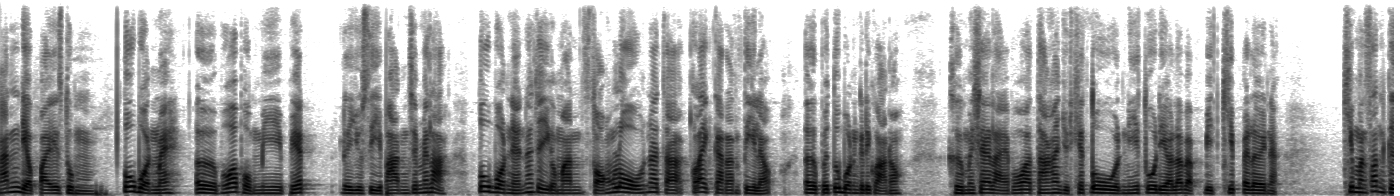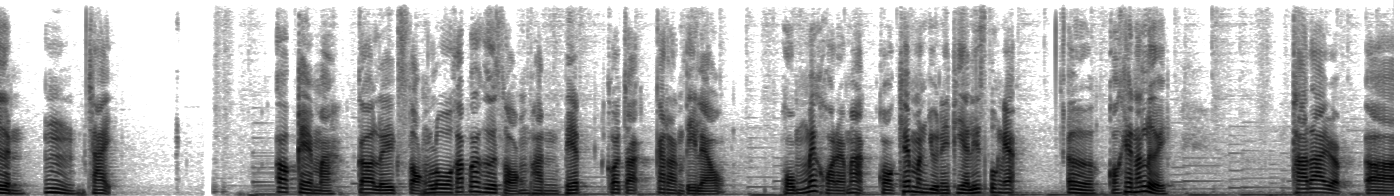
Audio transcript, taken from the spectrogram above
งั้นเดี๋ยวไปสุ่มตู้บนไหมเออ เพราะว่าผมมีเพชรเหลืออยู่สี่พันใช่ไหมล่ะ ตู้บนเนี่ยน่าจะอยู่ประมาณสองโล น่าจะใกล้การันตีแล้ว เออ ไปตู้บนกันดีกว่าเนาะ คือไม่ใช่อะไร เพราะว่าถ้าหยุดแค่ตู้นี้ตู้เดียวแล้วแบบปิดคลิปไปเลยเนี่ยคลิปมันสั้นเกิน อืม ใช่ โอเคมา ก็เลยอีก2โลครับก็คือ 2,000 เพชรก็จะการันตีแล้ว ผมไม่ขออะไรมาก ขอแค่มันอยู่ในเทียร์ลิสต์พวกเนี้ย เออ ขอแค่นั้นเลย ถ้าได้แบบเอ่อ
